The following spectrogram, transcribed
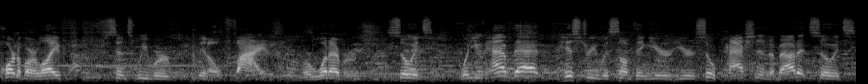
part of our life since we were you know five or whatever. So it's when you have that history with something, you're you're so passionate about it. So it's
